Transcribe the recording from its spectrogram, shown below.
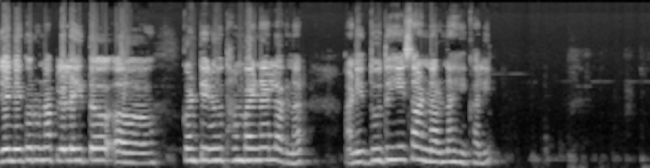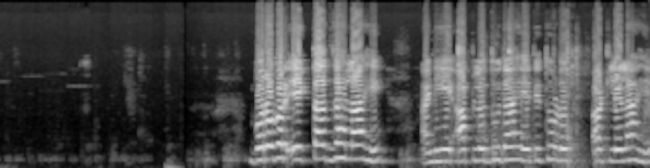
जेणेकरून आपल्याला इथं कंटिन्यू थांबाय नाही लागणार आणि दूधही सांडणार नाही खाली. बरोबर एक तास झाला आहे आणि आपलं दूध आहे ते थोडं आटलेलं आहे.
